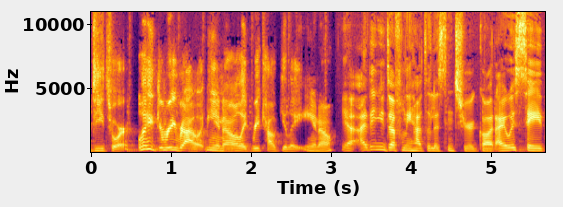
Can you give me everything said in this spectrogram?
detour, like reroute, you know, like recalculate, you know? Yeah, I think you definitely have to listen to your gut. I always say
